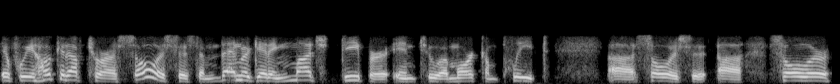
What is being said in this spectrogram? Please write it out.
If we hook it up to our solar system, then we're getting much deeper into a more complete uh, solar uh, solar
